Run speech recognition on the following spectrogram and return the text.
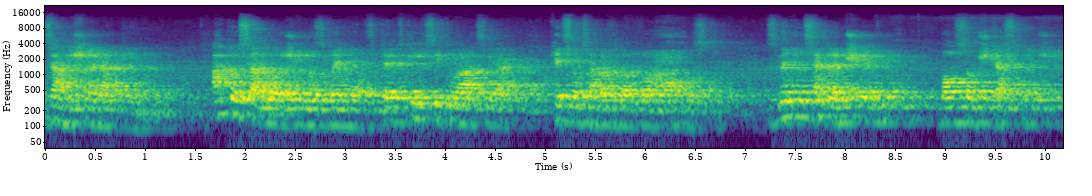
zamýšľali nad tým, ako sa môj život zmenil v, v tých situáciách, keď som sa rozhodol opustiť? Zmenil sa k lepšiemu? Bol som šťastnejší?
